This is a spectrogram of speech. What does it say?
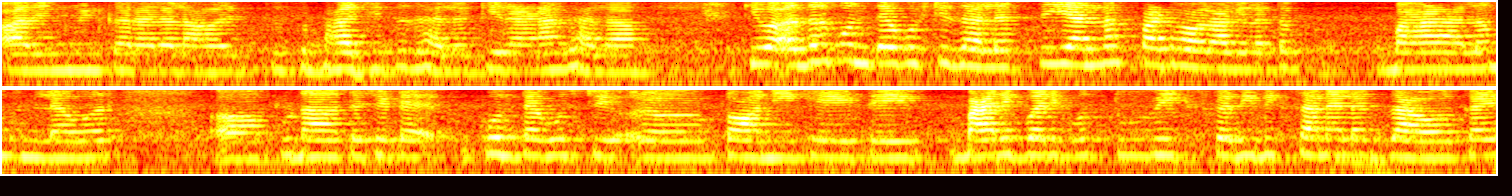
अरेंजमेंट करायला लावायचं. जसं भाजीचं झालं किराणा झाला किंवा अदर कोणत्या गोष्टी झाल्या ते यांनाच पाठवावं लागेल. आता बाळ आलं म्हणल्यावर पुन्हा त्याचे टॅ कोणत्या गोष्टी टॉनिक हे ते बारीक बारीक वस्तू विक्स कधी विक्स आणायला जावं काय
